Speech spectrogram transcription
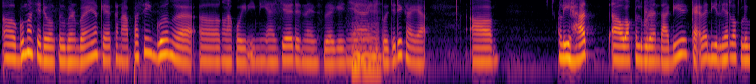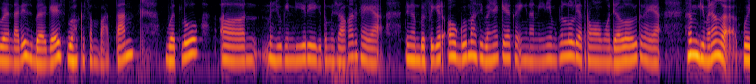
gue masih ada waktu liburan banyak ya kenapa sih gue nggak eh, ngelakuin ini aja dan lain sebagainya Hmm. gitu. Jadi kayak eh, lihat eh, waktu liburan tadi kayak tadi lihat waktu liburan tadi sebagai sebuah kesempatan buat lu eh, nunjukin diri gitu misalkan kayak dengan berpikir oh gue masih banyak ya keinginan ini mungkin lu lihat role model lo gitu kayak hmm gimana nggak gue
